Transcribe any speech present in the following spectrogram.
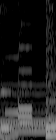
Hey.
